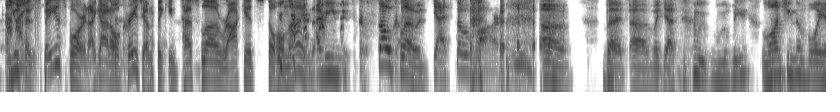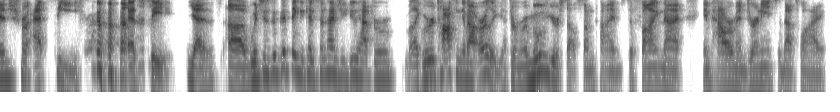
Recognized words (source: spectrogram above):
you said spaceport. I got all crazy. I'm thinking Tesla, rockets, the whole nine. I mean, it's so close, yet so far. um, but uh, but yes, we, will be launching the voyage from at sea. at sea. Yes, uh, which is a good thing because sometimes you do have to, like we were talking about earlier, you have to remove yourself sometimes to find that empowerment journey. So that's why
